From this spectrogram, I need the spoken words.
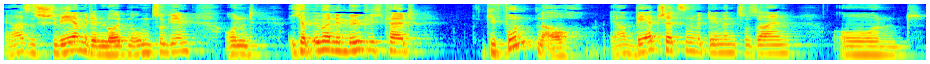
Ja, es ist schwer, mit den Leuten umzugehen. Und ich habe immer eine Möglichkeit gefunden, auch ja, wertschätzend mit denen zu sein und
